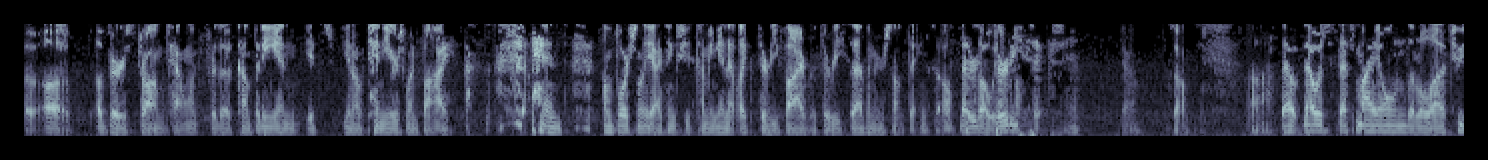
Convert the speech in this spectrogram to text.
a, a, very strong talent for the company, and it's you know ten years went by, and unfortunately, I think she's coming in at like 35 or 37 or something. So that's Thir- always 36. Yeah. yeah. So uh, that that was that's my own little uh, two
